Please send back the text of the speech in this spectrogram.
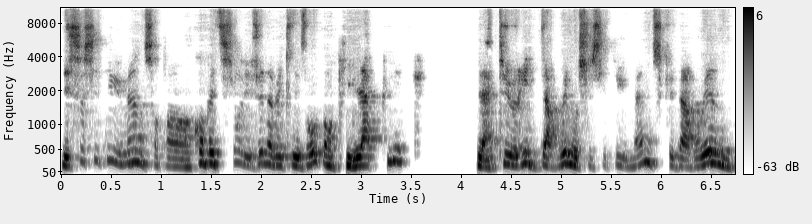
les sociétés humaines sont en compétition les unes avec les autres, donc il applique la théorie de Darwin aux sociétés humaines, ce que Darwin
